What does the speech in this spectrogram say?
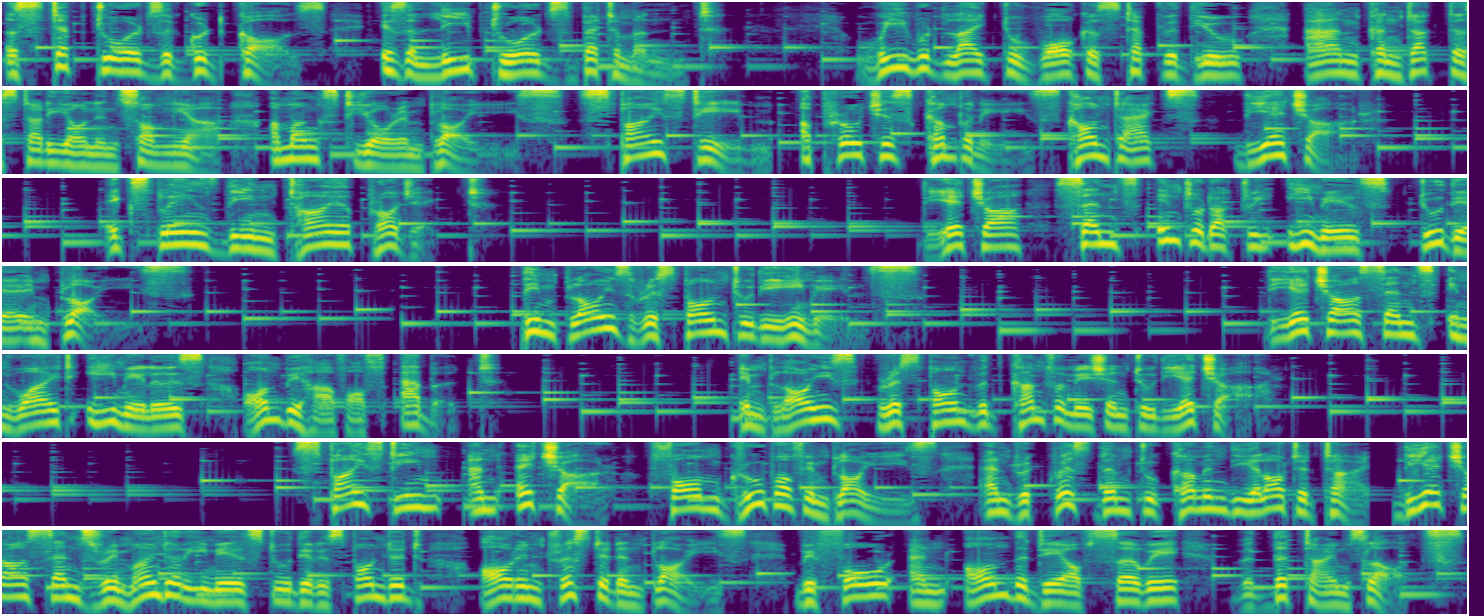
A step towards a good cause is a leap towards betterment. We would like to walk a step with you and conduct a study on insomnia amongst your employees. Spice team approaches companies, contacts the HR, explains the entire project. The HR sends introductory emails to their employees. The employees respond to the emails. The HR sends invite emailers on behalf of Abbott. Employees respond with confirmation to the HR. Spice team and HR form group of employees and request them to come in the allotted time. The HR sends reminder emails to the responded or interested employees before and on the day of survey with the time slots.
